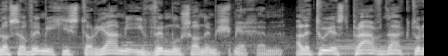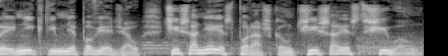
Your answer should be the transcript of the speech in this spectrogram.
losowymi historiami i wymuszonym śmiechem. Ale tu jest prawda, której nikt im nie powiedział. Cisza nie jest porażką, cisza jest siłą.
